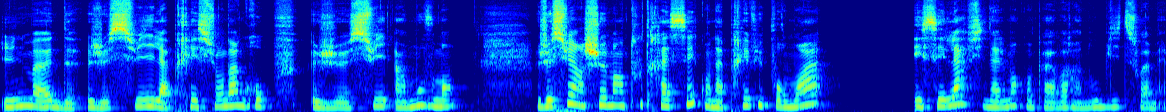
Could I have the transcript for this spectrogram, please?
une mode, je suis la pression d'un groupe, je suis un mouvement, je suis un chemin tout tracé qu'on a prévu pour moi et c'est là finalement qu'on peut avoir un oubli de soi-même.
